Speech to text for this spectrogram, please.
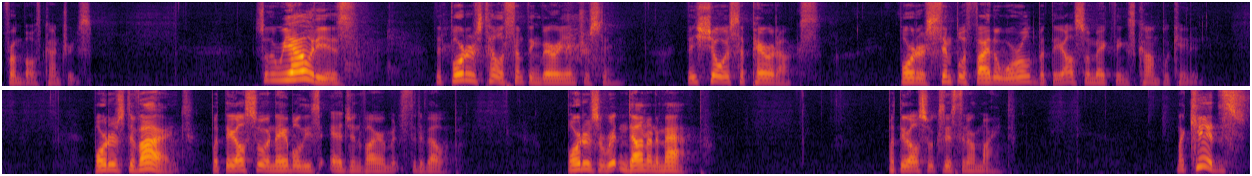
from both countries. So the reality is that borders tell us something very interesting. They show us a paradox. Borders simplify the world, but they also make things complicated. Borders divide, but they also enable these edge environments to develop. Borders are written down on a map, but they also exist in our mind. My kids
